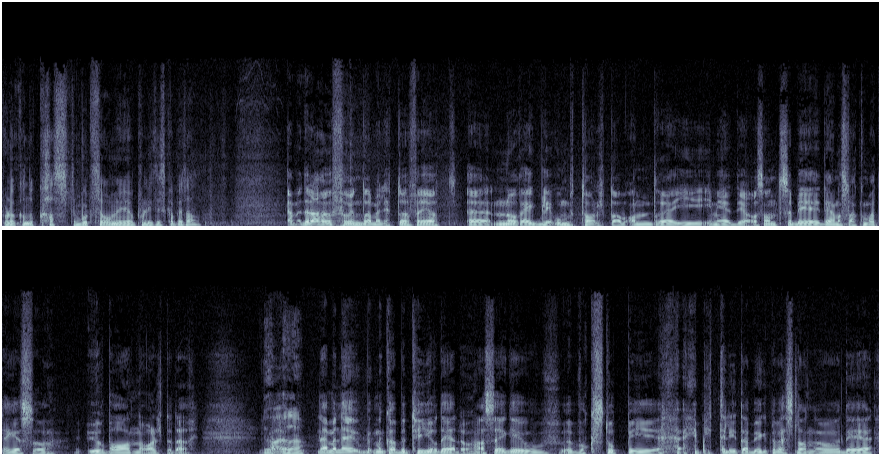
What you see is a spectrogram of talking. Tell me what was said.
hvordan, kan du kaste bort så mye politisk kapital? Ja, men Det der har jo forundra meg litt. Da, fordi at eh, Når jeg blir omtalt av andre i, i media, og sånt, så blir det gjerne snakk om at jeg er så urban og alt det der. Du er jo det. Nei, men, men, hva betyr det, da? Altså, Jeg er jo vokst opp i ei bitte lita bygd på Vestlandet. og det er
